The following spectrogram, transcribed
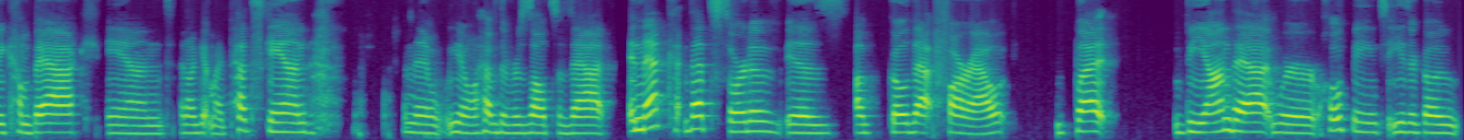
we come back and then i'll get my pet scan and then you know have the results of that and that that sort of is i'll go that far out but beyond that we're hoping to either go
